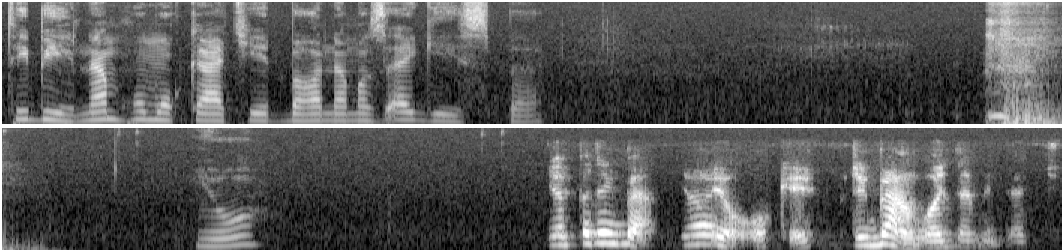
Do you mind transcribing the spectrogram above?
Tibi, nem homokátyétbe, hanem az egészbe. Jó? Ja, pedig be? Ja, jó, oké. Pedig benn vagy, de mindegy.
